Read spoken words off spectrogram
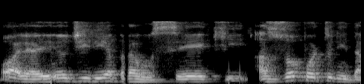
Olha, eu diria para você que as oportunidades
